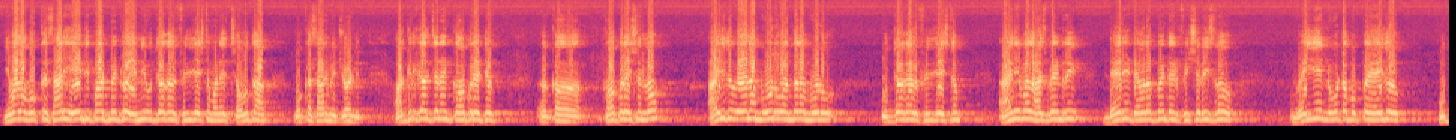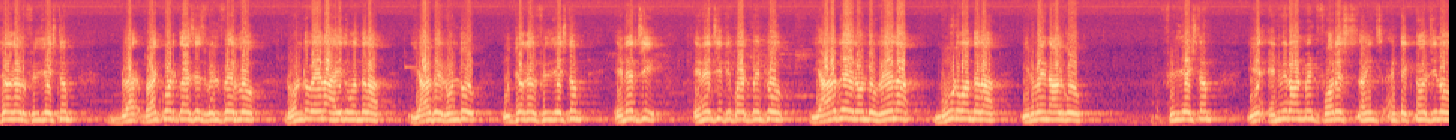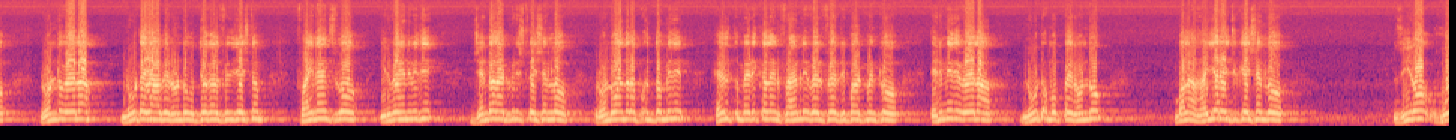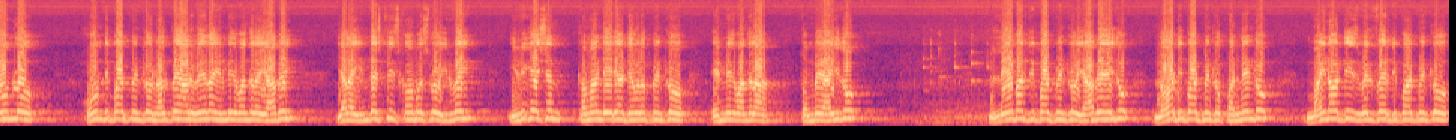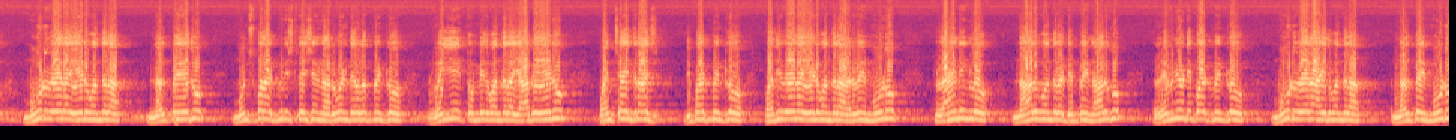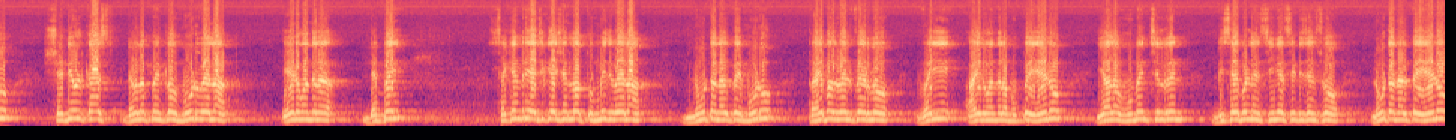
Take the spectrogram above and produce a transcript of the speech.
ఇవాళ ఒక్కసారి ఏ డిపార్ట్మెంట్లో ఎన్ని ఉద్యోగాలు ఫిల్ చేసినాం అనేది చదువుతా ఒక్కసారి మీరు చూడండి. అగ్రికల్చర్ అండ్ కోఆపరేటివ్ కార్పొరేషన్లో ఐదు వేల మూడు వందల మూడు ఉద్యోగాలు ఫిల్ చేసినాం. Animal husbandry dairy development and ఫిషరీస్లో వెయ్యి నూట ముప్పై ఐదు ఉద్యోగాలు ఫిల్ చేసినాం. బ్లా- బ్యాక్వర్డ్ క్లాసెస్ వెల్ఫేర్లో రెండు వేల ఐదు వందల యాభై రెండు ఉద్యోగాలు ఫిల్ చేసినాం. ఎనర్జీ ఎనర్జీ డిపార్ట్మెంట్లో యాభై రెండు వేల మూడు వందల ఇరవై నాలుగు ఫిల్ చేసినాం. ఏ- ఎన్విరాన్మెంట్ ఫారెస్ట్ సైన్స్ అండ్ టెక్నాలజీలో రెండు వేల నూట యాభై రెండు ఉద్యోగాలు ఫిల్ చేసినాం. ఫైనాన్స్లో ఇరవై ఎనిమిది జనరల్ అడ్మినిస్ట్రేషన్లో రెండు వందల పంతొమ్మిది health medical and family welfare డిపార్ట్మెంట్లో ఎనిమిది వేల నూట ముప్పై రెండు మళ్ళీ హయ్యర్ ఎడ్యుకేషన్లో జీరో హోమ్లో హోమ్ డిపార్ట్మెంట్లో నలభై ఆరు వేల ఎనిమిది వందల యాభై ఇలా ఇండస్ట్రీస్ కామర్స్లో ఇరవై ఇరిగేషన్ కమాండ్ ఏరియా డెవలప్మెంట్లో ఎనిమిది వందల తొంభై ఐదు లేబర్ డిపార్ట్మెంట్లో యాభై ఐదు లా డిపార్ట్మెంట్లో పన్నెండు మైనార్టీస్ వెల్ఫేర్ డిపార్ట్మెంట్లో మూడు వేల ఏడు వందల నలభై ఐదు మున్సిపల్ అడ్మినిస్ట్రేషన్ అండ్ అర్బన్ డెవలప్మెంట్లో వెయ్యి తొమ్మిది వందల యాభై ఏడు పంచాయత్ రాజ్ డిపార్ట్మెంట్లో పదివేల ఏడు వందల అరవై మూడు ప్లానింగ్లో నాలుగు వందల డెబ్బై నాలుగు రెవెన్యూ డిపార్ట్మెంట్లో మూడు వేల ఐదు వందల నలభై మూడు షెడ్యూల్డ్ కాస్ట్ డెవలప్మెంట్లో మూడు వేల ఏడు వందల డెబ్బై సెకండరీ ఎడ్యుకేషన్లో తొమ్మిది వేల నూట నలభై మూడు ట్రైబల్ వెల్ఫేర్లో వెయ్యి ఐదు వందల ముప్పై ఏడు ఇవాళ women children disabled and senior సిటిజన్స్లో నూట నలభై ఏడు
